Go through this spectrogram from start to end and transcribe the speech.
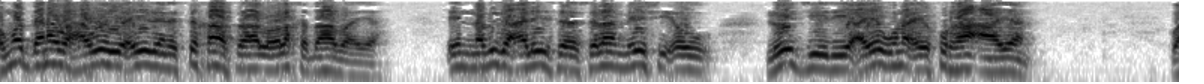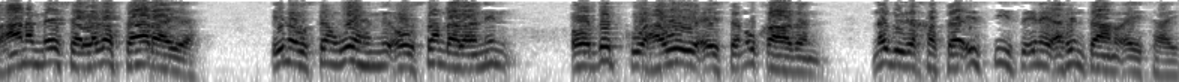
ummaddana waxaa weeye iyadana si khaas ah loola khidaabaya in nabiga calayhi salatu wasalaam meeshii uu loo jeediyey ayaguna ay ku raacayaan. Waxaana meesha laga saaraya inuusan wahmi ousan dhalanin oo dadku waxa weeye aysan u qaadan nabiga khasaa'istiisa inay arrintaanu ay tahay.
